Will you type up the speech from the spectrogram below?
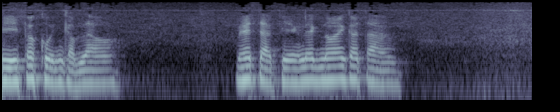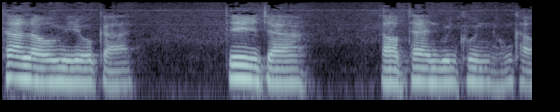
มีพระคุณกับเรา แม้แต่เพียงเล็กน้อยก็ตาม ถ้าเรามีโอกาสที่จะ ตอบแทนบุญคุณของเขา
